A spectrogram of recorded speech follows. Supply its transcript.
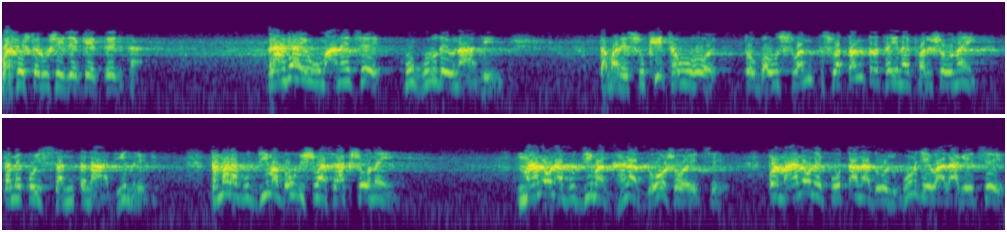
વશિષ્ઠ ઋષિ જે કે તે જ થાય. રાજા એવું માને છે, હું ગુરુદેવના આધીન તમારે સુખી થવું હોય તો બહુ સ્વતંત્ર થઈને ફરશો નહીં. તમે કોઈ સંતના આધીન રહેજો. તમારા બુદ્ધિમાં બહુ વિશ્વાસ રાખશો નહીં. માનવના બુદ્ધિમાં ઘણા દોષ હોય છે. પણ માનવને પોતાના દોષ ગુણ જેવા લાગે છે.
